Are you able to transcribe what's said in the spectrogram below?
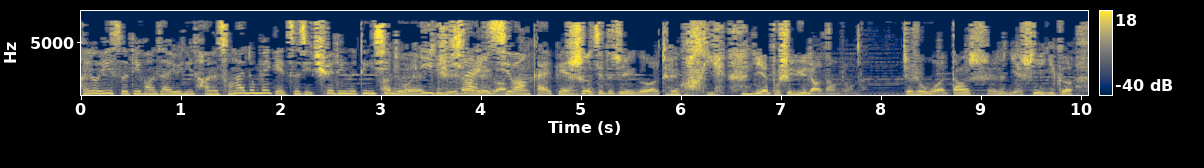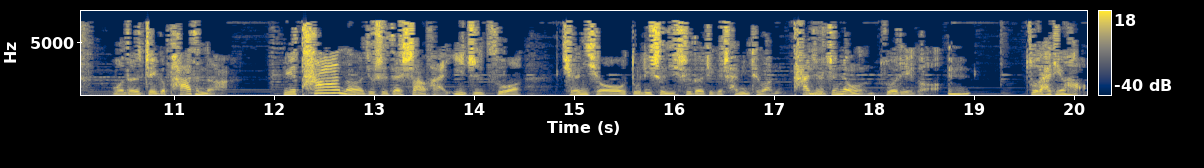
很有意思的地方在于，你好像从来都没给自己确定的定性过，一直在希望改变。设计的这个推广也也不是预料当中的。就是我当时也是一个我的这个 partner，因为他呢就是在上海一直做全球独立设计师的这个产品推广，他就是真正做这个，嗯，做的还挺好，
